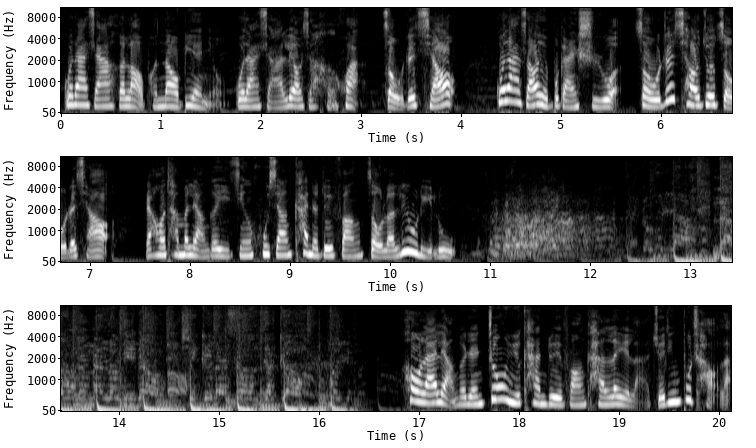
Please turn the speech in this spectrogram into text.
郭大侠和老婆闹别扭，郭大侠撂下狠话：“走着瞧。”郭大嫂也不甘示弱：“走着瞧就走着瞧。”然后他们两个已经互相看着对方走了六里路。后来两个人终于看对方看累了，决定不吵了，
